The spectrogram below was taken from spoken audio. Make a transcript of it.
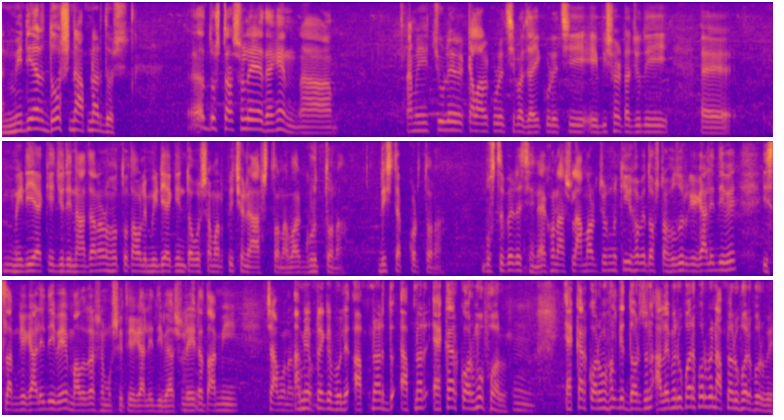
আর মিডিয়ার দোষ না আপনার দোষ? দোষটা আসলে দেখেন আমি চুলের কালার করেছি বা যাই করেছি এই বিষয়টা যদি মিডিয়াকে যদি না জানানো হতো তাহলে মিডিয়া কিন্তু অবশ্যই আমার পিছনে আসতো না বা ঘুরতো না। ডিস্টার্ব করতো না। বুঝতে পেরেছেন? এখন আসলে আমার জন্য কি হবে? দশটা হুজুরকে গালি দিবে ইসলামকে গালি দিবে মাদ্রাসা মসজিদকে গালি দিবে। আসলে এটা তো আমি চাবো না আমি আপনাকে বলি আপনার আপনার একার কর্মফল একার কর্মফলকে দশজন আলেমের উপরে পড়বে না আপনার উপরে পড়বে?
